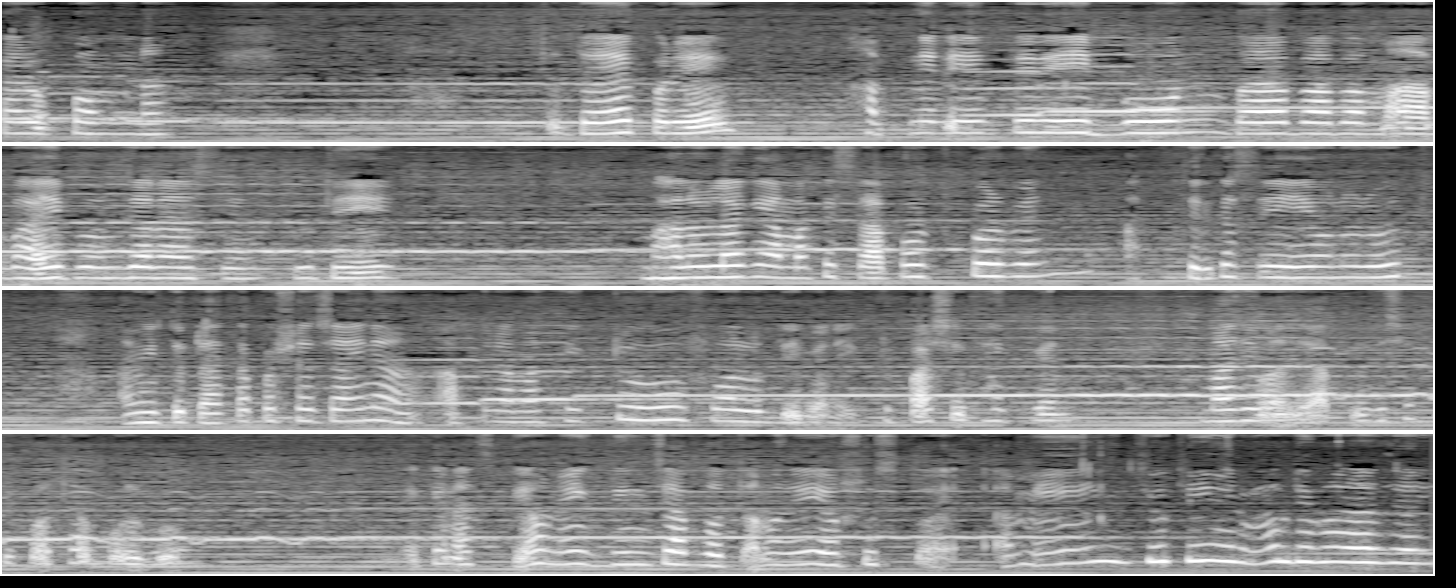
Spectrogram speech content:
কারও কম না। তো দয়া করে আপনাদের এই বোন বা বাবা, মা, ভাই, বোন যারা আছেন যদি ভালো লাগে, আমাকে সাপোর্ট করবেন। আপনাদের কাছে এই অনুরোধ। আমি তো টাকা পয়সা চাই না, আপনারা আমাকে একটু ফলো দিবেন, একটু পাশে থাকবেন। মাঝে মাঝে আপনাদের সাথে কথা বলব। এখানে আজকে অনেক দিন যাবত আমার এই অসুস্থ। আমি যদি এর মধ্যে মারা যাই,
